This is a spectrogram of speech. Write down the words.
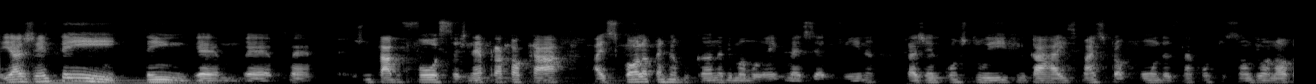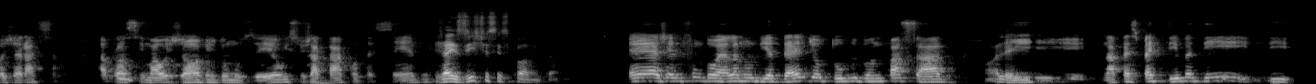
e a gente tem, tem é, é, é, juntado forças né, para tocar a Escola Pernambucana de Mamulengo, Mestre Divina, para a gente construir e fincar raízes mais profundas na construção de uma nova geração. Aproximar os jovens do museu, isso já está acontecendo. Já existe essa escola, então? É, a gente fundou ela no dia 10 de outubro do ano passado. Olha aí. E, na perspectiva de, de,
